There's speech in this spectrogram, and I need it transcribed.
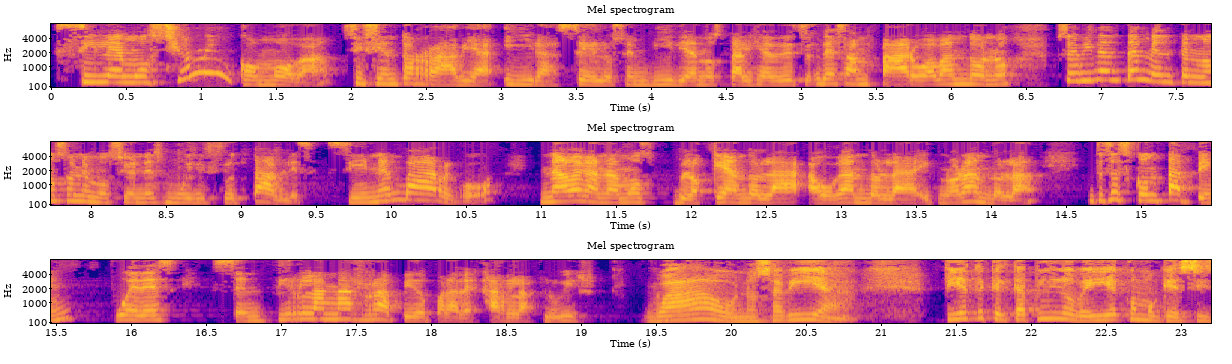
si la emoción me incomoda, si siento rabia, ira, celos, envidia, nostalgia, desamparo, abandono, pues evidentemente no son emociones muy disfrutables. Sin embargo, nada ganamos bloqueándola, ahogándola, ignorándola. Entonces con tapping puedes sentirla más rápido para dejarla fluir. Wow, no sabía. Fíjate que el tapping lo veía como que si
